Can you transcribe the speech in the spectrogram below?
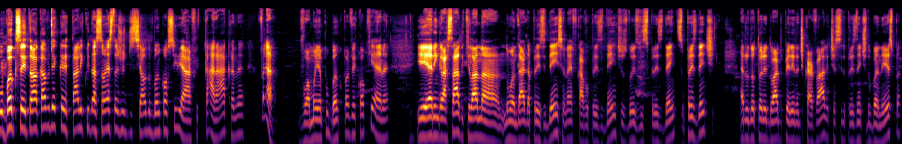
O Banco Central acaba de decretar a liquidação extrajudicial do Banco Auxiliar. Falei, caraca, né? Falei, ah, vou amanhã pro banco para ver qual que é, né? E era engraçado que lá na, no andar da presidência, né? Ficava o presidente, os dois vice-presidentes. O presidente era o doutor Eduardo Pereira de Carvalho, tinha sido presidente do Banespa.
